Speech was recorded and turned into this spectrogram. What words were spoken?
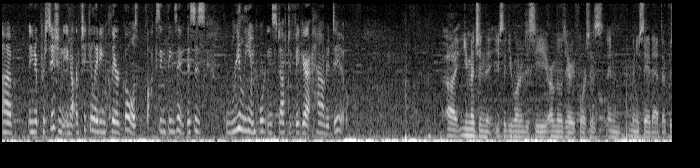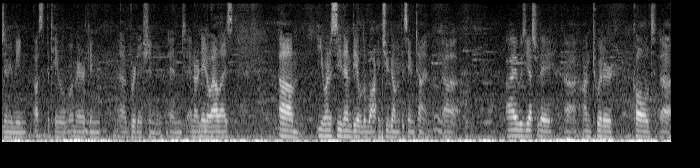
uh, you know, precision, you know, articulating clear goals, boxing things in. This is really important stuff to figure out how to do. Uh, you mentioned that you said you wanted to see our military forces, and when you say that, I presume you mean us at the table, American, uh, British, and, and, and our NATO allies. Um, you want to see them be able to walk and chew gum at the same time. Uh, I was yesterday uh, on Twitter called uh,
